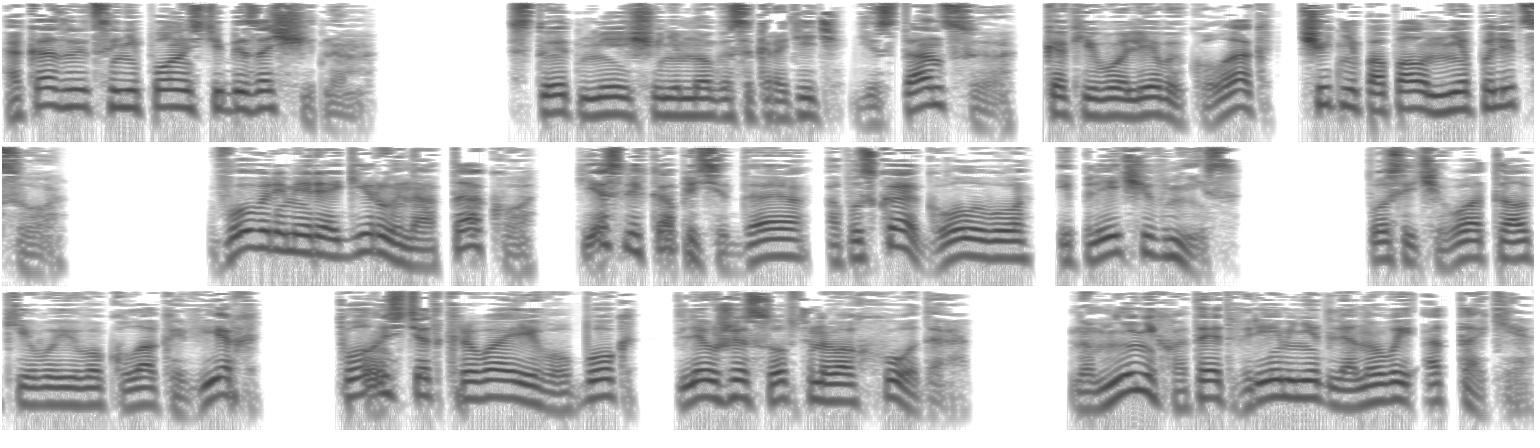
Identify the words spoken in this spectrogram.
оказывается не полностью беззащитным. Стоит мне еще немного сократить дистанцию, как его левый кулак чуть не попал мне по лицу. Вовремя реагирую на атаку, я слегка приседаю, опуская голову и плечи вниз после чего отталкиваю его кулак вверх, полностью открывая его бок для уже собственного хода. Но мне не хватает времени для новой атаки.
